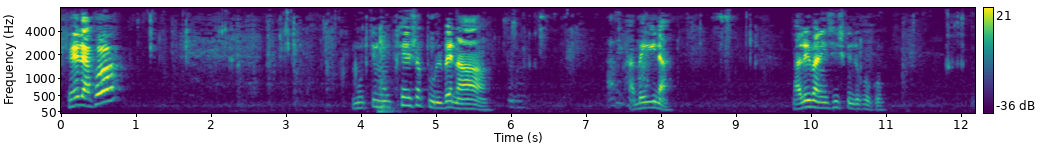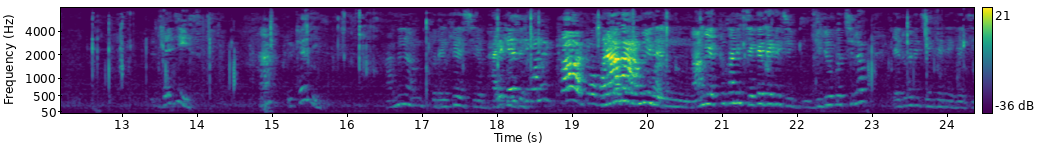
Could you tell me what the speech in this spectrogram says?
খেয়ে দেখো মুখি মুখে এসব তুলবে না। খাবেই না? ভালোই বানিয়েছিস কিন্তু কুকু। খেয়েছিস? হ্যাঁ? তুই খেয়েছিস? আমি রেখেছি মানে ভাই না না আমি আমি একটুখানি চেখে দেখেছি ভিডিও করছিলাম একটুখানি চেখে দেখেছি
